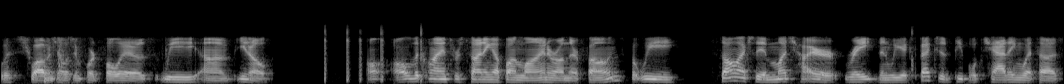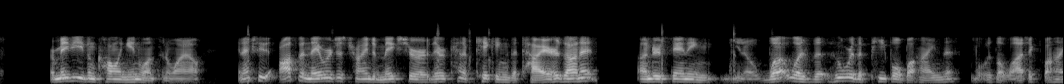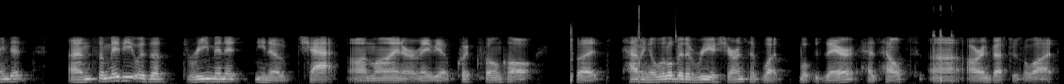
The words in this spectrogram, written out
with Schwab Intelligent Portfolios. We, um, you know, all, all the clients were signing up online or on their phones, but we saw actually a much higher rate than we expected of people chatting with us or maybe even calling in once in a while. And actually, often they were just trying to make sure they were kind of kicking the tires on it, understanding, you know, what was the, who were the people behind this? What was the logic behind it? And so maybe it was a three minute, you know, chat online or maybe a quick phone call. But having a little bit of reassurance of what, what was there has helped uh, our investors a lot.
